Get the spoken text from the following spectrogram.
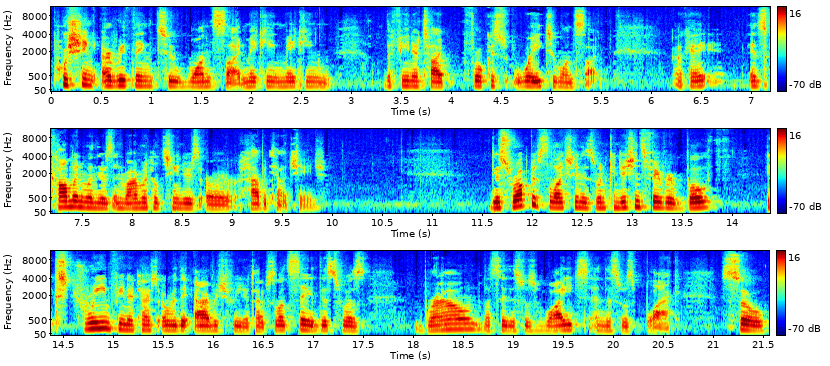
pushing everything to one side, making making the phenotype focus way to one side. Okay, it's common when there's environmental changes or habitat change. Disruptive selection is when conditions favor both extreme phenotypes over the average phenotype. So let's say this was brown, let's say this was white, and this was black. So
